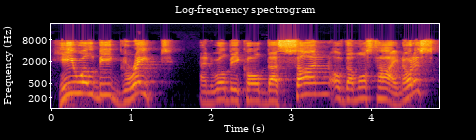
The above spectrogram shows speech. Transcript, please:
He will be great and will be called the Son of the Most High. Notice,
